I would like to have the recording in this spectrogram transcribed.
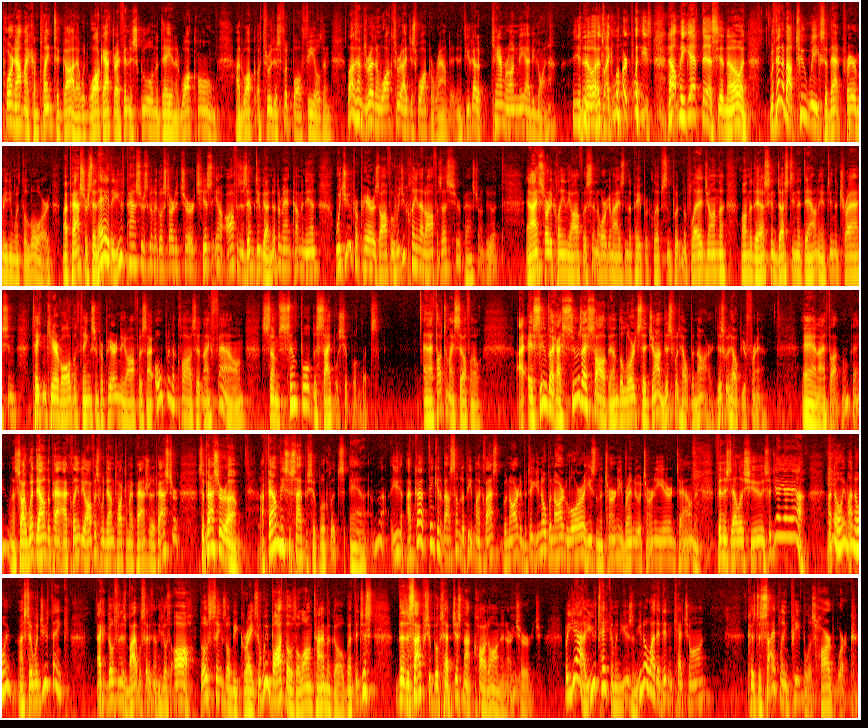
pouring out my complaint to God. I would walk after I finished school in the day and I'd walk home. I'd walk through this football field. And a lot of times, rather than walk through, I'd just walk around it. And if you got a camera on me, I'd be going, you know, I was like, Lord, please help me get this, you know. And within about two weeks of that prayer meeting with the Lord, my pastor said, Hey, the youth pastor is going to go start a church. His you know, office is empty. We've got another man coming in. Would you prepare his office? Would you clean that office? I said, Sure, Pastor, I'll do it. And I started cleaning the office and organizing the paper clips and putting the pledge on the, on the desk and dusting it down, emptying the trash and taking care of all the things and preparing the office. And I opened the closet and I found some simple discipleship booklets. And I thought to myself, well, I, it seems like as soon as I saw them, the Lord said, John, this would help Bernard. This would help your friend. And I thought, okay. So I went down to the, I cleaned the office, went down and talked to my pastor. The pastor, so pastor, um, I found these discipleship booklets, and I've got thinking about some of the people in my class, Bernard in particular. You know Bernard and Laura? He's an attorney, brand new attorney here in town, and finished LSU. He said, yeah, yeah, yeah. I know him, I know him. I said, would you think I could go through this Bible study with him. He goes, Oh, those things will be great. So we bought those a long time ago, but just the discipleship books have just not caught on in our church. But yeah, you take them and use them. You know why they didn't catch on? Because discipling people is hard work.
